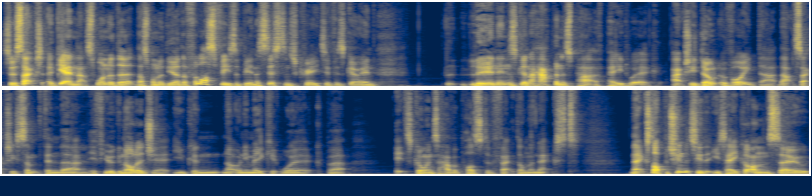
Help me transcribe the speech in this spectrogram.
So it's actually again that's one of the that's one of the other philosophies of being a systems creative is going learning's going to happen as part of paid work. Actually, don't avoid that. That's actually something that yeah. if you acknowledge it, you can not only make it work, but it's going to have a positive effect on the next next opportunity that you take on. So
